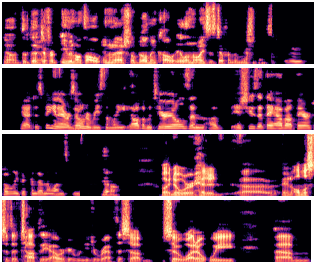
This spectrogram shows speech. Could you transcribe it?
you know the, the yeah. different even though it's all international building code, Illinois is different than Michigan. Mm. Yeah, just being in Arizona recently, all the materials and uh, issues that they have out there are totally different than the ones we. Yeah. Well, I know we're headed uh, and almost to the top of the hour here. We need to wrap this up. So why don't we, um,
